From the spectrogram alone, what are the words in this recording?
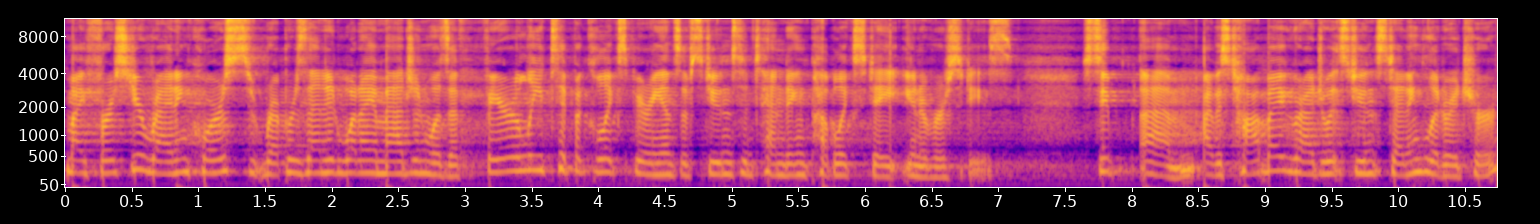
My first year writing course represented what I imagine was a fairly typical experience of students attending public state universities. Um, I was taught by a graduate student studying literature,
